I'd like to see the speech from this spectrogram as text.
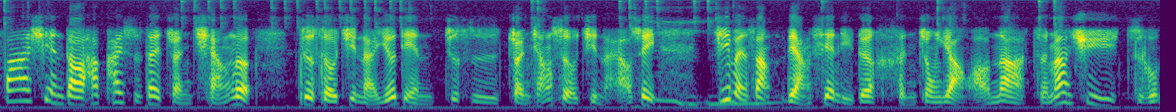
发现到他开始在转强了，这时候进来有点就是转强时候进来啊。所以基本上两线理论很重要啊。那怎么样去这个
